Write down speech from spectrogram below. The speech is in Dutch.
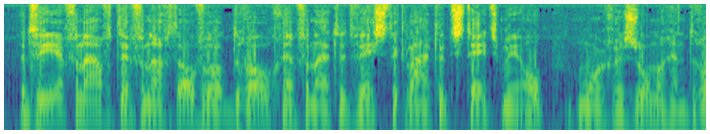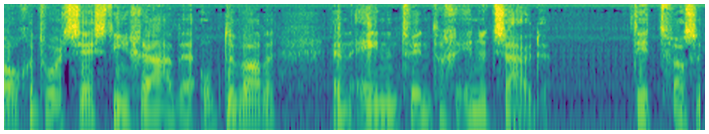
Het weer vanavond en vannacht overal droog en vanuit het westen klaart het steeds meer op. Morgen zonnig en droog. Het wordt 16 graden op de Wadden en 21 in het zuiden. Dit was het.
